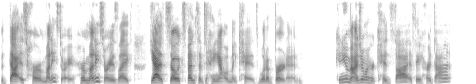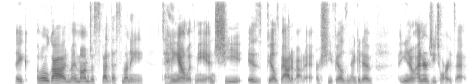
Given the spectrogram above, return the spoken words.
but that is her money story. Her money story is like, yeah, it's so expensive to hang out with my kids. What a burden. Can you imagine what her kids thought if they heard that? Like, oh God, my mom just spent this money to hang out with me and she is feels bad about it or she feels negative, you know, energy towards it.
